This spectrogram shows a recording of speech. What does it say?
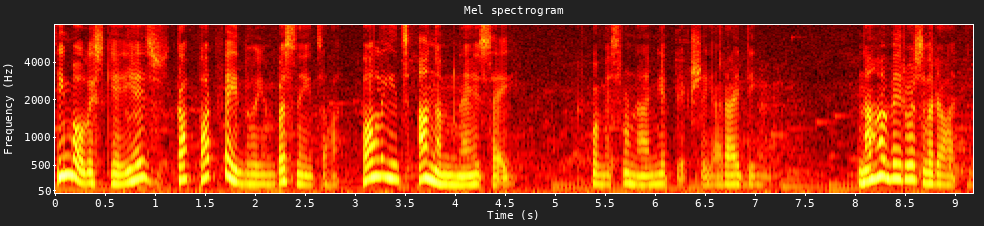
Simboliskie Jēzus kapa atveidojumi baznīcā palīdz anamnēzei, par ko mēs runājam iepriekšējā raidījumā. Nāve ir uzvarēta,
